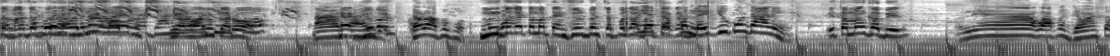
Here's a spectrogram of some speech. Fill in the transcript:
તમારે ચપ્પલ ના વ્યવહારનું કરો. ના ના જો હેંડે. પણ. ચાલો આપો મને તો કે તમારે ત્રણસો રૂપિયા ચપ્પલ ચપ્પલ લઈ ગયું કોણ તાણી? એ તમને ખબર? અલ્યા હવે આપણે જવાનું છે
